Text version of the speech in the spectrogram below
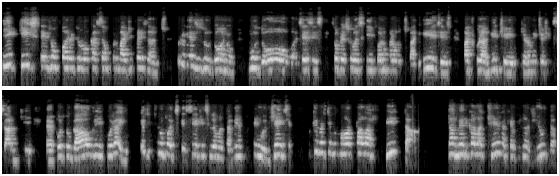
e que estejam fora de locação por mais de três anos. Por vezes o dono mudou, às vezes são pessoas que foram para outros países, particularmente, geralmente a gente sabe que é Portugal e por aí. E a gente não pode esquecer que esse levantamento tem urgência, porque nós temos a maior palafita da América Latina, que é a Vila Gilda.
